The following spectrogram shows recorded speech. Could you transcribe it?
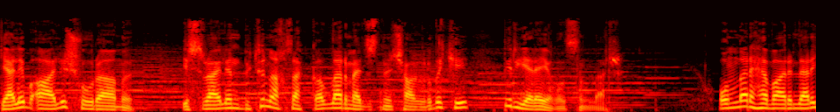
gəlib Ali Şuranı, İsrailin bütün axsaqqallar məclisini çağırdı ki, bir yerə yığılsınlar. Onlar həvariləri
